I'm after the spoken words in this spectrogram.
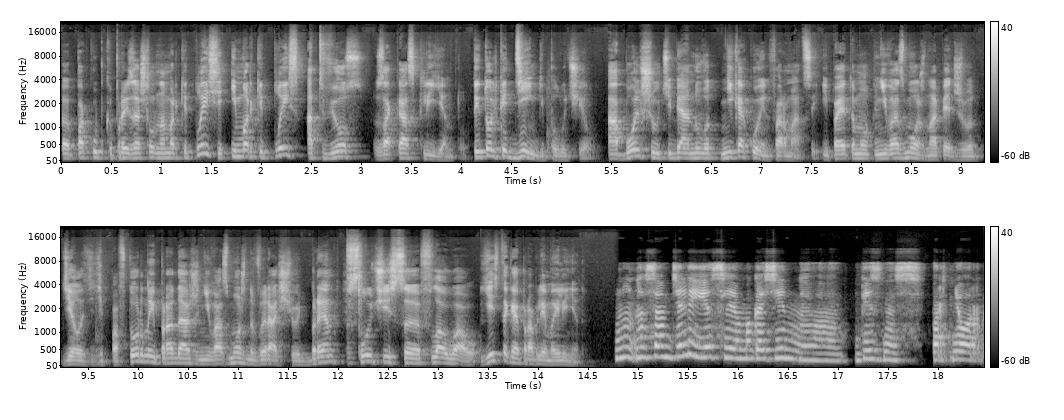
э, покупка произошла на маркетплейсе, и маркетплейс отвез заказ клиенту. Ты только деньги получил, а больше у тебя, ну, вот никакой информации. И поэтому невозможно, опять же, вот делать эти повторные продажи, даже невозможно выращивать бренд. В случае с FlowWow есть такая проблема или нет? Ну, на самом деле, если магазин, э, бизнес-партнер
